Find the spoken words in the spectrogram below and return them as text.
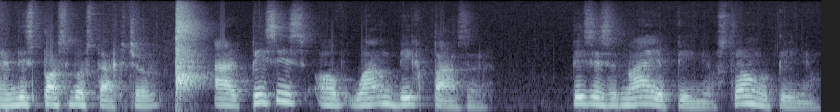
and this possible structure are pieces of one big puzzle. This is my opinion, strong opinion.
